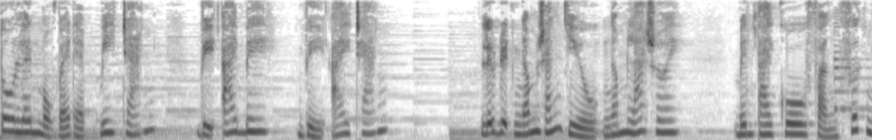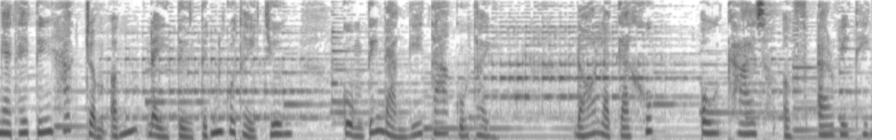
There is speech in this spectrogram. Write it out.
Tô lên một vẻ đẹp bi tráng Vì ai bi, vì ai tráng Liễu địch ngắm ráng chiều, ngắm lá rơi Bên tai cô phản phất nghe thấy tiếng hát trầm ấm đầy từ tính của thầy Chương cùng tiếng đàn guitar của thầy. Đó là ca khúc All Kinds of Everything.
